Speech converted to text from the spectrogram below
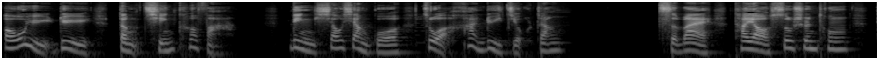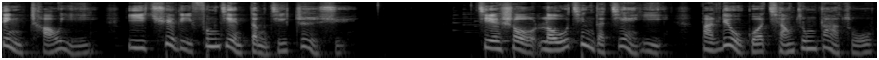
偶语律等秦苛法，令萧相国作汉律九章。此外，他要苏申通定朝仪，以确立封建等级秩序。接受娄敬的建议。把六国强宗大族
